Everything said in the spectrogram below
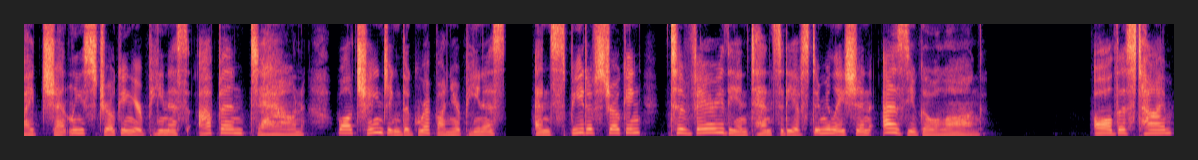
by gently stroking your penis up and down while changing the grip on your penis and speed of stroking to vary the intensity of stimulation as you go along. All this time,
